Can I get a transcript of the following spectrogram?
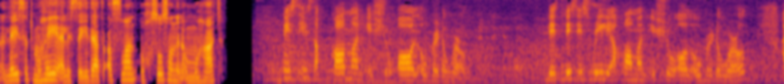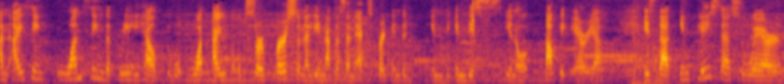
ليست مهيئة للسيدات أصلا وخصوصا الأمهات؟ This is a common issue all over the world. This, this is really a common issue all over the world. And I think one thing that really helped, what I observed personally, not as an expert in, the, in, the, in this you know, topic area, is that in places where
